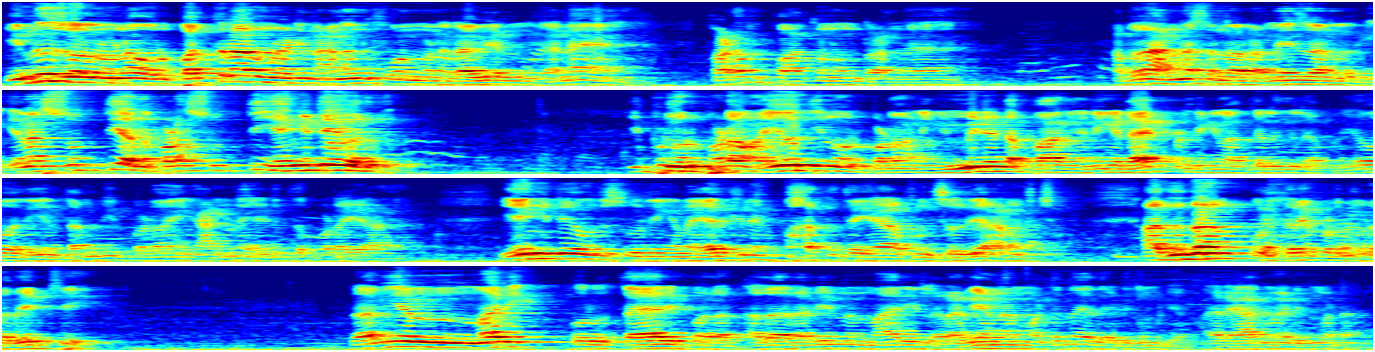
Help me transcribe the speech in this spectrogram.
இன்னும் சொல்லணும்னா ஒரு பத்து நாள் முன்னாடி நான் அண்ணனுக்கு ஃபோன் பண்ணேன் ரவி அண்ணன் படம் பார்க்கணுன்றாங்க அப்பதான் அண்ணன் சொன்னார் அமேசானில் இருக்கு. ஏன்னா சுத்தி அந்த படம் சுத்தி எங்கிட்டே வருது. இப்படி ஒரு படம் அயோத்தின்னு ஒரு படம் நீங்க இம்மீடியட்டாக பாருங்க. நீங்க டைரக்ட் பண்ணீங்களா தெலுங்குல? ஐயோ அது என் தம்பி படம் எங்க அண்ணன் எடுத்த படையா? என்கிட்டே வந்து சொல்றீங்க நான் ஏற்கனவே பார்த்துட்டேயா அப்படின்னு சொல்லி ஆரம்பிச்சோம். அதுதான் ஒரு திரைப்படத்தோட வெற்றி. ரவியன் மாதிரி ஒரு தயாரிப்பாளர் அதாவது ரவியண்ணன் மாதிரி இல்லை ரவியண்ணன் மட்டும்தான் இதை எடுக்க முடியும் வேற யாருமே எடுக்க மாட்டாங்க.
